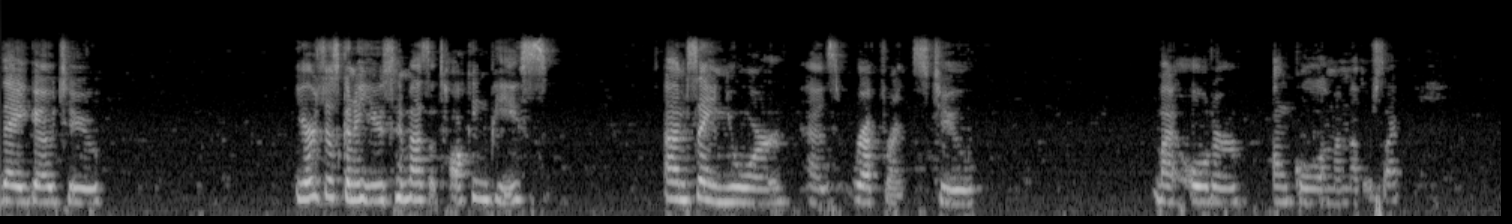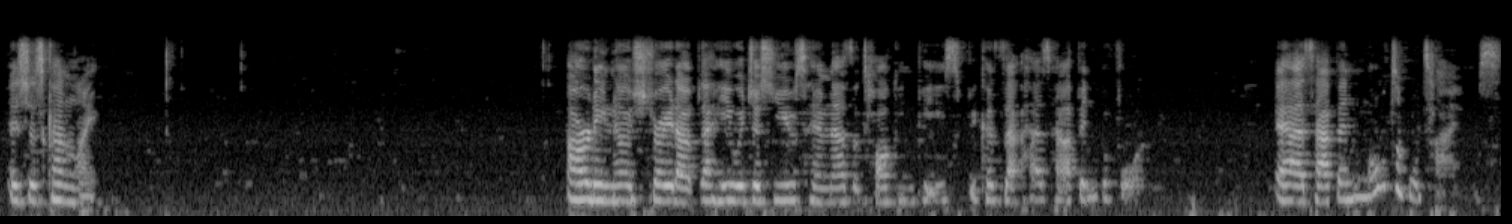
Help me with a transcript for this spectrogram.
they go to, you're just going to use him as a talking piece. I'm saying your as reference to my older uncle on my mother's side. It's just kind of like, I already know straight up that he would just use him as a talking piece because that has happened before. It has happened multiple times.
